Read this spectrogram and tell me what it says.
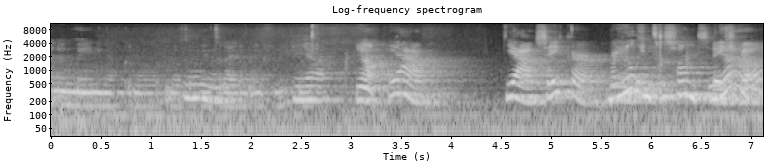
En hun mening ook kunnen om dat een of andere manier. Ja. Ja. Ja, ja zeker. Maar Ja. heel interessant, weet Ja. je wel.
